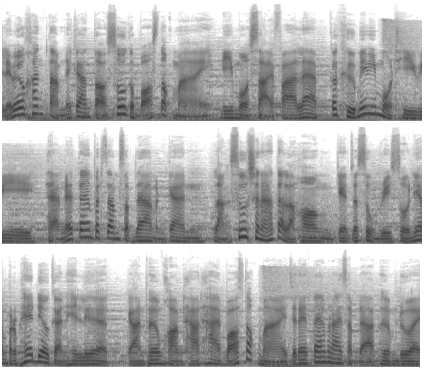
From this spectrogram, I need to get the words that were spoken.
เลเวลขั้นต่ำในการต่อสู้กับบอสดอกไม้ มีโหมดสายฟ้าแลบก็คือไม่มีโหมดทีวี แถมได้แต้มประจำสัปดาห์เหมือนกัน หลังสู้ชนะแต่ละห้องเกมจะสุ่มรีโซเนียมประเภทเดียวกันให้เลือก การเพิ่มความท้าทายบอสดอกไม้จะได้แต้มรายสัปดาห์เพิ่มด้วย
